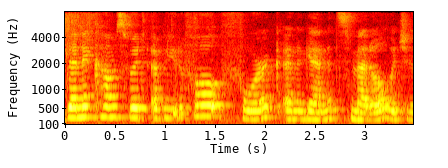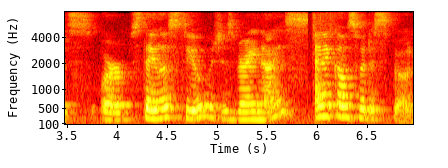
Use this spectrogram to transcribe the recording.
Then it comes with a beautiful fork and again it's metal which is or stainless steel which is very nice. And it comes with a spoon.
